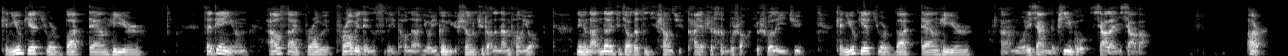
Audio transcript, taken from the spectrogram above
Can you get your butt down here？在电影《Outside Providence》里头呢，有一个女生去找她男朋友，那个男的就叫她自己上去，她也是很不爽，就说了一句：“Can you get your butt down here？” 啊，挪一下你的屁股，下来一下吧。二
